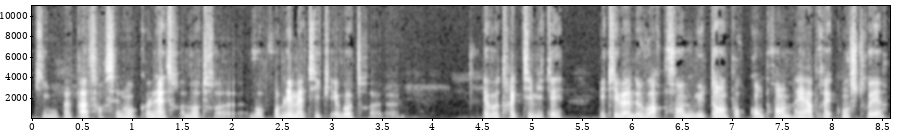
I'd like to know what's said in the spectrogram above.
qui ne va pas forcément connaître votre, vos problématiques et votre, et votre activité et qui va devoir prendre du temps pour comprendre et après construire.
